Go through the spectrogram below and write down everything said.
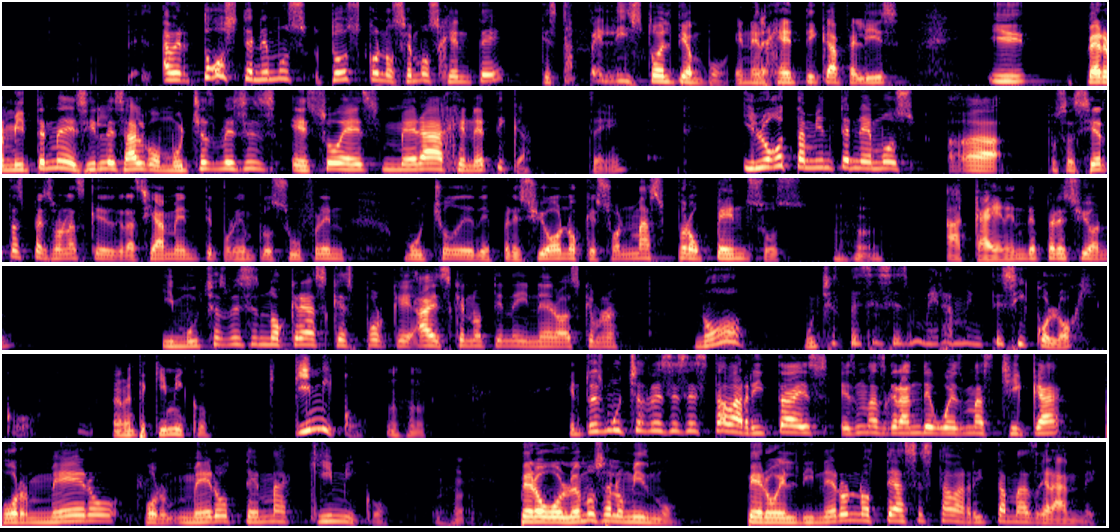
A ver, todos tenemos, todos conocemos gente que está feliz todo el tiempo, energética, feliz. Y permítanme decirles algo, muchas veces eso es mera genética. Sí. Y luego también tenemos pues a ciertas personas que desgraciadamente, por ejemplo, sufren mucho de depresión o que son más propensos a caer en depresión. Y muchas veces no creas que es porque, ah, es que no tiene dinero, es que no. No, muchas veces es meramente psicológico, Realmente químico. químico. Entonces muchas veces esta barrita es, es más grande o es más chica por mero, por mero tema químico. Pero volvemos a lo mismo. Pero el dinero no te hace esta barrita más grande.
